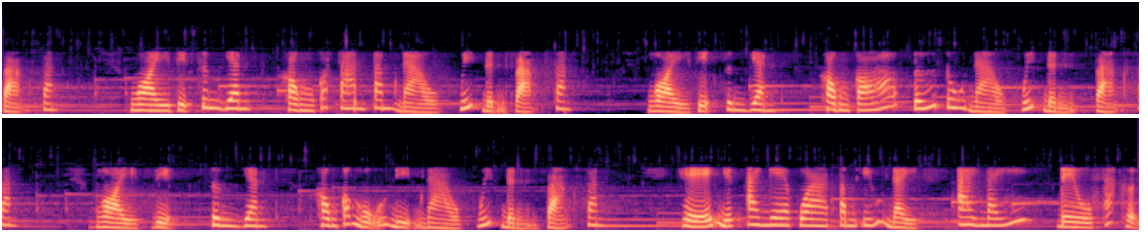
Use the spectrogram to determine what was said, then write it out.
vạn sanh. Ngoài việc xưng danh, không có tam tâm nào quyết định vạn sanh. Ngoài việc xưng danh, không có tứ tu nào quyết định vạn sanh. Ngoài việc xưng danh không có ngũ niệm nào quyết định vạn sanh. Hễ những ai nghe qua tâm yếu này, ai nấy đều phát khởi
